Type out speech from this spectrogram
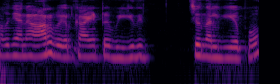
അത് ഞാൻ ആറ് പേർക്കായിട്ട് വീതിച്ച് നൽകിയപ്പോൾ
